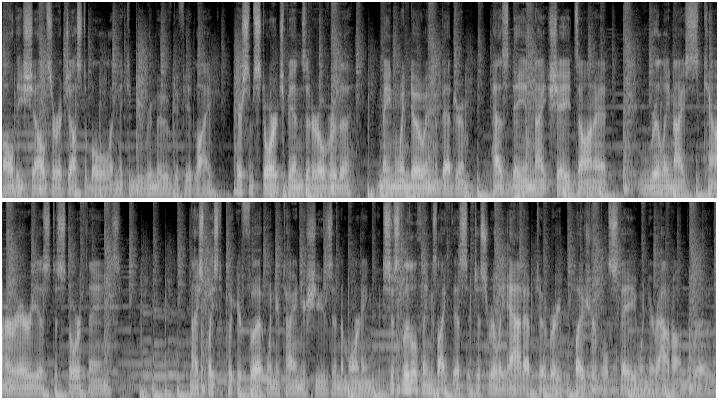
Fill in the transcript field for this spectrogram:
All these shelves are adjustable and they can be removed if you'd like. Here's some storage bins that are over the main window in the bedroom. Has day and night shades on it. Really nice counter areas to store things. Nice place to put your foot when you're tying your shoes in the morning. It's just little things like this that just really add up to a very pleasurable stay when you're out on the road.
